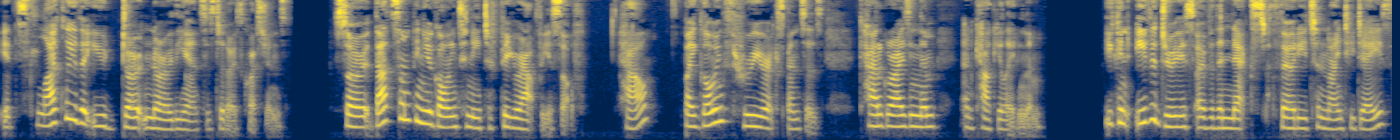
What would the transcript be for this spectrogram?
it's likely that you don't know the answers to those questions. So that's something you're going to need to figure out for yourself. How? By going through your expenses, categorizing them, and calculating them. You can either do this over the next 30 to 90 days,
